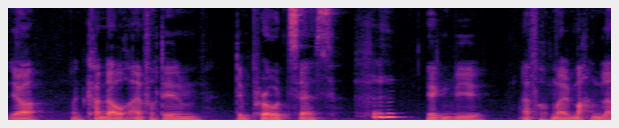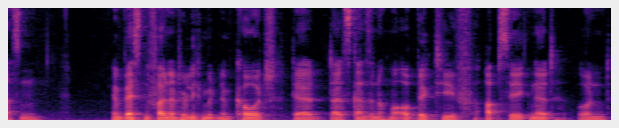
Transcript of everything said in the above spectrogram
Ja, man kann da auch einfach den, den Prozess irgendwie einfach mal machen lassen. Im besten Fall natürlich mit einem Coach, der das Ganze nochmal objektiv absegnet und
